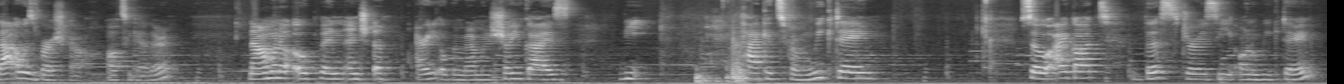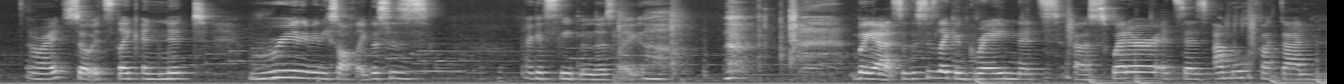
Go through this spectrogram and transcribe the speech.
that was Bershka altogether. Now I'm gonna open and uh, I already opened, but I'm gonna show you guys the packets from weekday. So I got this jersey on weekday. All right, so it's like a knit, really, really soft. Like this is, I could sleep in this like, but yeah, so this is like a gray knit uh, sweater. It says Amour Fatal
